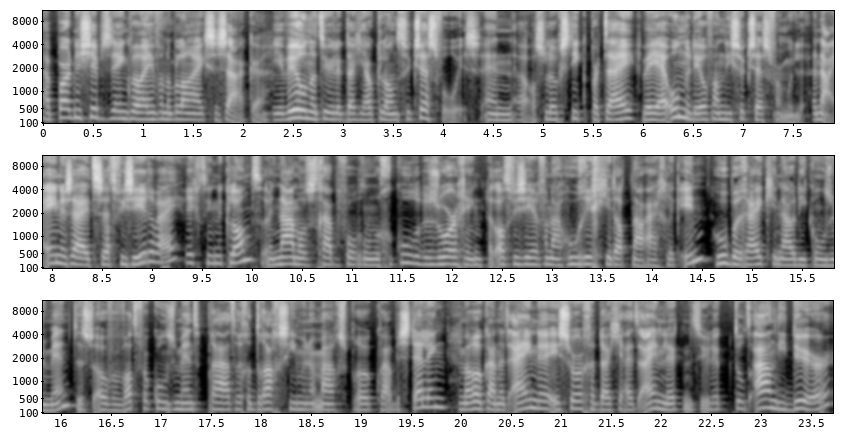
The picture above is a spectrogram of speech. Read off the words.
Ja, partnerships denk ik wel een van de belangrijkste zaken. Je wil natuurlijk dat jouw klant succesvol is. En uh, als logistieke partij ben jij onderdeel van die succesformule. Nou, enerzijds adviseren wij richting de klant. Met name als het gaat bijvoorbeeld om de gekoelde bezorging. Het adviseren van nou, hoe richt je dat nou eigenlijk in? Hoe bereik je nou die consument? Dus over wat voor consumenten praten? Gedrag zien we normaal gesproken qua bestelling. Maar ook aan het einde is zorgen dat je uiteindelijk natuurlijk tot aan die deur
